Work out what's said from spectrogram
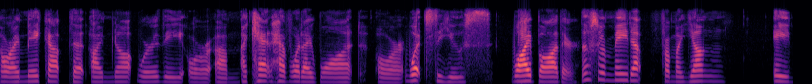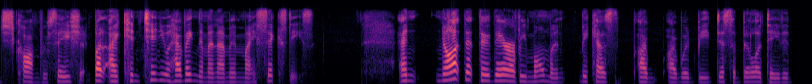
or I make up that I'm not worthy, or um, I can't have what I want, or what's the use? Why bother? Those are made up from a young aged conversation, but I continue having them and I'm in my 60s. And not that they're there every moment because I, I would be disabilitated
